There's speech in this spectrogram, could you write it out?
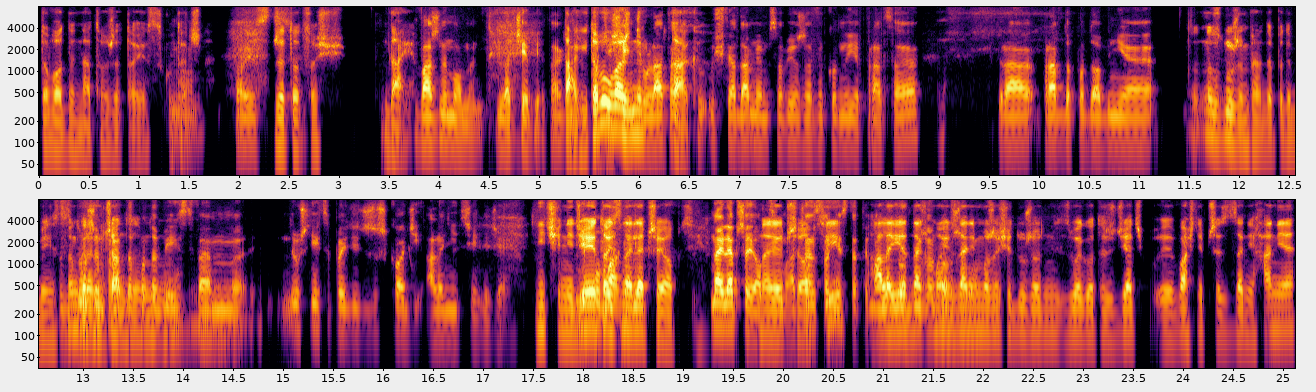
dowody na to, że to jest skuteczne, no, to jest że to coś daje. Ważny moment dla ciebie, tak? Tak, i to był ważny latach tak. uświadamiam sobie, że wykonuję pracę, która prawdopodobnie no, no, z dużym prawdopodobieństwem. Z dużym prawdopodobieństwem, już nie chcę powiedzieć, że szkodzi, ale nic się nie dzieje. Nic się nie, nie dzieje, pomaga. to jest najlepszej opcji. Najlepszej opcji, najlepszej a często opcji, niestety Ale jednak moim zdaniem może się dużo złego też dziać y, właśnie przez zaniechanie,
